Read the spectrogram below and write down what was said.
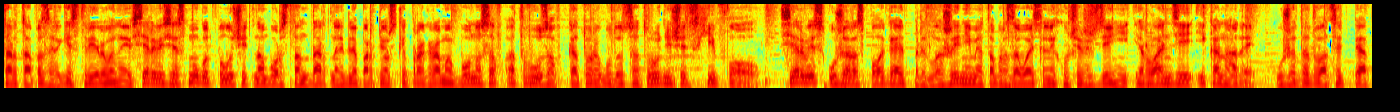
Стартапы, зарегистрированные в сервисе, смогут получить набор стандартных для партнерской программы бонусов от вузов, которые будут сотрудничать с HipFlow. Сервис уже располагает предложениями от образовательных учреждений Ирландии и Канады. Уже до 25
